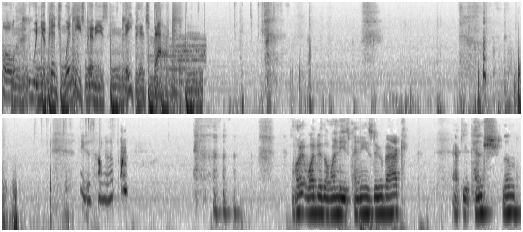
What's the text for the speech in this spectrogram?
Be. When you pinch Wendy's pennies, they pinch back. He just hung up. What what do the Wendy's pennies do back after you pinch them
